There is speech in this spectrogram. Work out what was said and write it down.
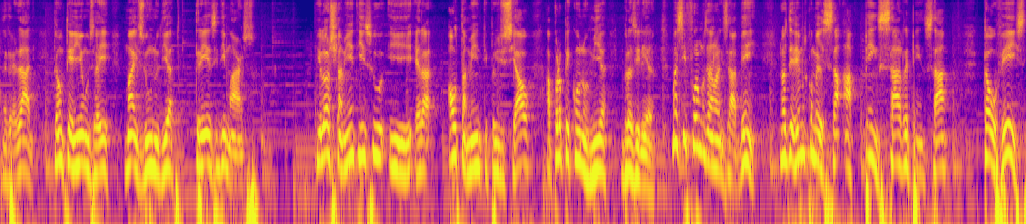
Não é verdade? Então teríamos aí mais um no dia 13 de março. E logicamente isso era altamente prejudicial à própria economia brasileira. Mas se formos analisar bem, nós devemos começar a pensar, repensar, talvez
